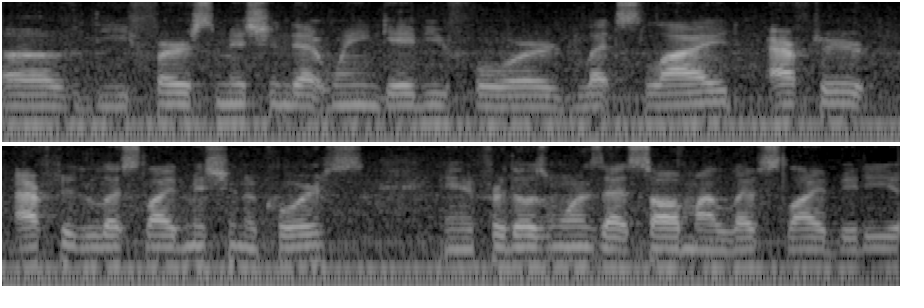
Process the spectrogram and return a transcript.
of the first mission that Wayne gave you for Let's Slide. After after the Let's Slide mission, of course. And for those ones that saw my Let's Slide video,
